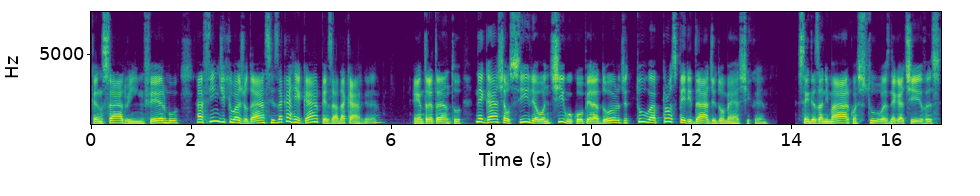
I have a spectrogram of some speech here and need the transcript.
cansado e enfermo, a fim de que o ajudasses a carregar pesada carga. Entretanto, negaste auxílio ao antigo cooperador de tua prosperidade doméstica. Sem desanimar com as tuas negativas,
